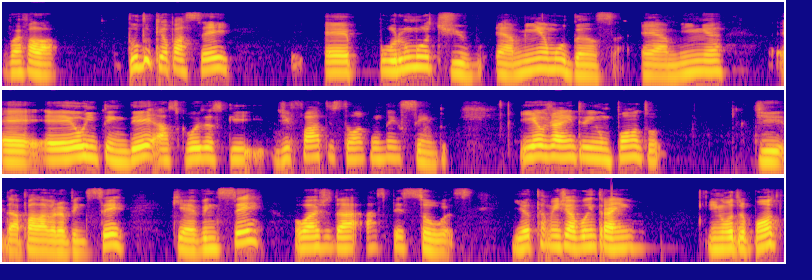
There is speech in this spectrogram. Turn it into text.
vai falar: tudo que eu passei é por um motivo, é a minha mudança, é a minha é, é, eu entender as coisas que de fato estão acontecendo. E eu já entro em um ponto de, da palavra vencer, que é vencer ou ajudar as pessoas. E eu também já vou entrar em, em outro ponto,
